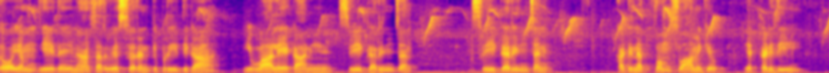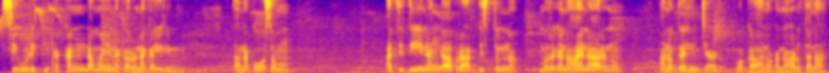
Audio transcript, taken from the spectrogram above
తోయం ఏదైనా సర్వేశ్వరునికి ప్రీతిగా ఇవ్వాలే కానీ స్వీకరించ స్వీకరించని కఠినత్వం స్వామికి ఎక్కడిది? శివుడికి అఖండమైన కరుణ కలిగింది. తన కోసం అతి దీనంగా ప్రార్థిస్తున్న మురగనాయనారను అనుగ్రహించాడు. ఒకనొకనాడు తన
